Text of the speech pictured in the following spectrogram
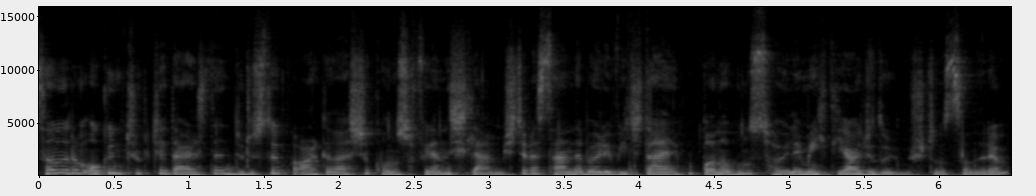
Sanırım o gün Türkçe dersinde dürüstlük ve arkadaşlık konusu falan işlenmişti ve sen de böyle vicdan yapıp bana bunu söyleme ihtiyacı duymuştun sanırım.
